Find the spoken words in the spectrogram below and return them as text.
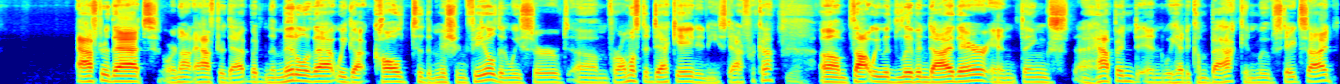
after that, or not after that, but in the middle of that, we got called to the mission field and we served um, for almost a decade in East Africa. Yeah. Um, thought we would live and die there, and things uh, happened, and we had to come back and move stateside.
